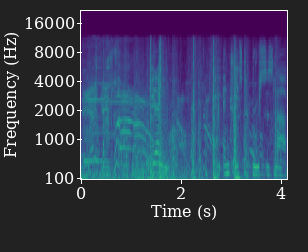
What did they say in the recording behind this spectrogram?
The end is. There you are. The entrance to Bruce's lab.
